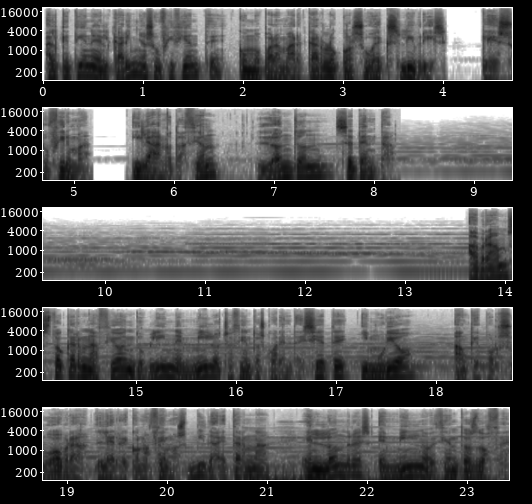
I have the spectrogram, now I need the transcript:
al que tiene el cariño suficiente como para marcarlo con su ex libris, que es su firma, y la anotación London 70. Abraham Stoker nació en Dublín en 1847 y murió, aunque por su obra le reconocemos vida eterna, en Londres en 1912.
